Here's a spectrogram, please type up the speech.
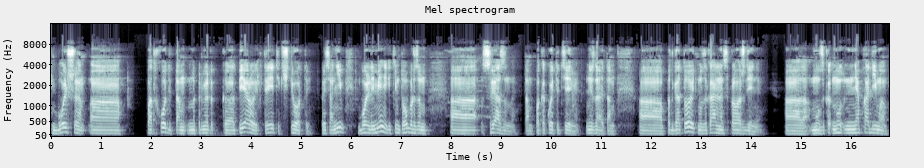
больше а, подходит, там, например, к первой, к третьей, к четвертой. То есть они более-менее каким-то образом связаны там, по какой-то теме. Не знаю, там подготовить музыкальное сопровождение. А, музыка, ну, необходимо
